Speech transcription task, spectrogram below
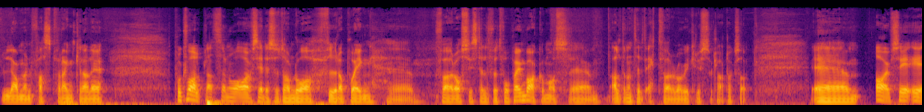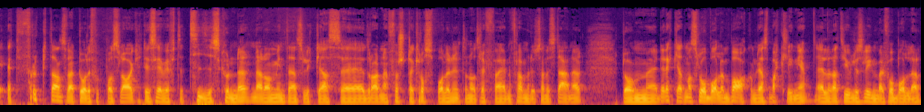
ja, men fast förankrade på kvalplatsen och AFC dessutom då fyra poäng eh, för oss istället för två poäng bakom oss. Eh, alternativt ett före då vid kryss såklart också. Eh, AFC är ett fruktansvärt dåligt fotbollslag. Det ser vi efter 10 sekunder när de inte ens lyckas eh, dra den första crossbollen utan att träffa en framrusande Sterner. De, eh, det räcker att man slår bollen bakom deras backlinje eller att Julius Lindberg får bollen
